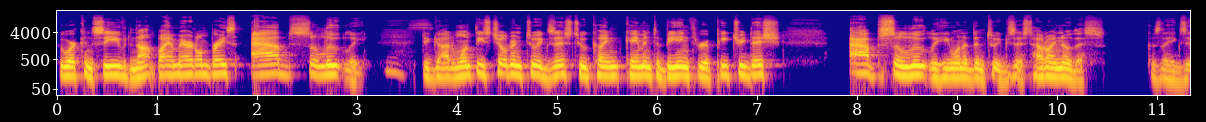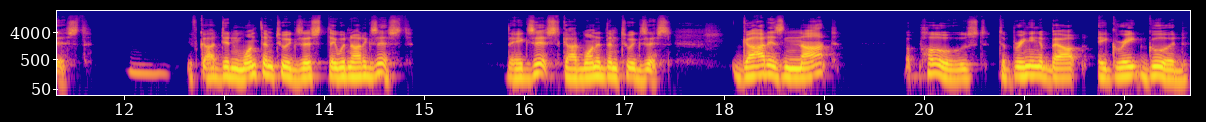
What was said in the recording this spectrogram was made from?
who are conceived not by a marital embrace? Absolutely. Yes. Did God want these children to exist who came, came into being through a petri dish? Absolutely, He wanted them to exist. How do I know this? Because they exist. Mm. If God didn't want them to exist, they would not exist. They exist. God wanted them to exist. God is not opposed to bringing about a great good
